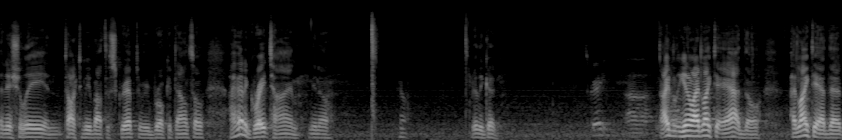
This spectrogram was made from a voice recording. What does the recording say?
initially and talked to me about the script and we broke it down. So I've had a great time, you know. Yeah, really good. It's great. Uh, I'd, you know, I'd like to add though, I'd like to add that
